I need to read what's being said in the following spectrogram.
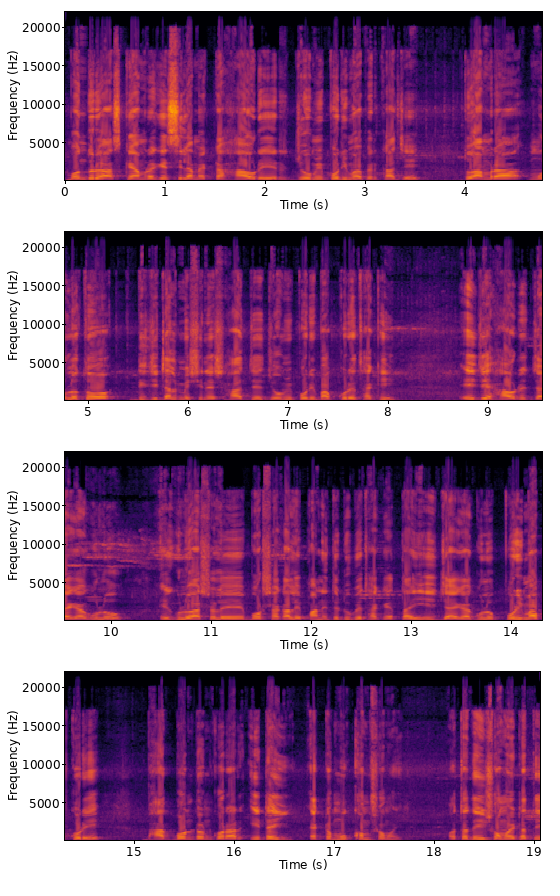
বন্ধুরা, আজকে আমরা গেছিলাম একটা হাওরের জমি পরিমাপের কাজে। তো আমরা মূলত ডিজিটাল মেশিনের সাহায্যে জমি পরিমাপ করে থাকি। এই যে হাওরের জায়গাগুলো, এগুলো আসলে বর্ষাকালে পানিতে ডুবে থাকে, তাই এই জায়গাগুলো পরিমাপ করে ভাগ বন্টন করার এটাই একটা মুখ্যম সময়। অর্থাৎ এই সময়টাতে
